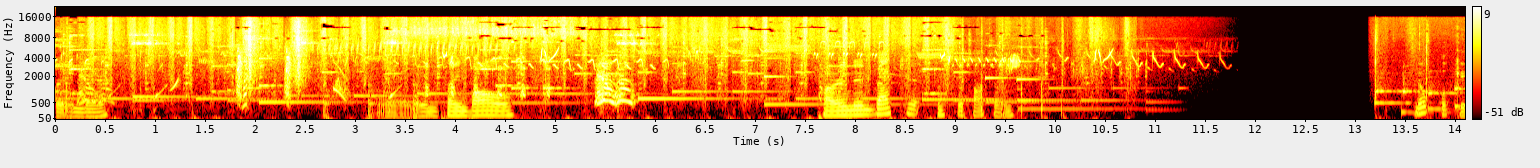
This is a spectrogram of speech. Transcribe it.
in there. Alright, I'm playing ball. Pardon in back yet? I'm still talking. Nope, okay.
